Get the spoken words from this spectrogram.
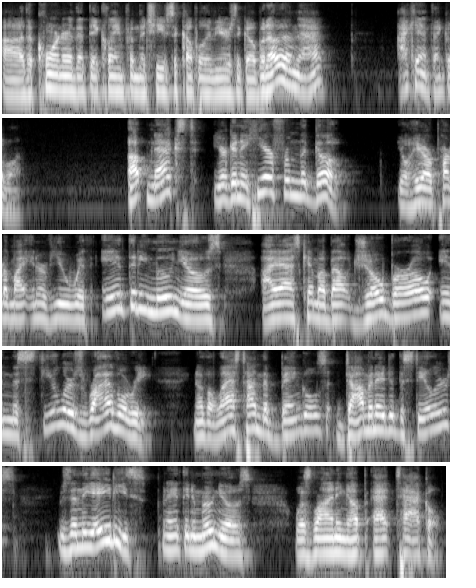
Uh, the corner that they claimed from the Chiefs a couple of years ago. But other than that, I can't think of one. Up next, you're going to hear from the GOAT. You'll hear a part of my interview with Anthony Munoz I asked him about Joe Burrow in the Steelers rivalry. You know, the last time the Bengals dominated the Steelers it was in the 80s when Anthony Munoz was lining up at tackle.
